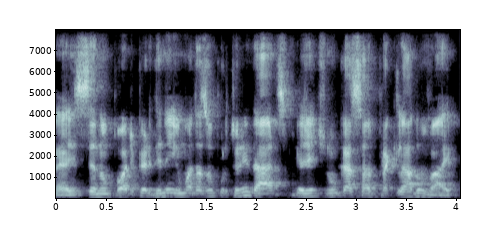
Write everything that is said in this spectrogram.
É, você não pode perder nenhuma das oportunidades, porque a gente nunca sabe para que lado vai.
